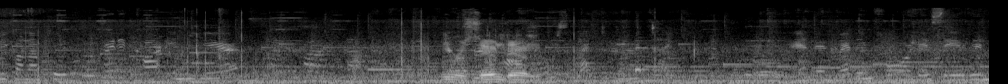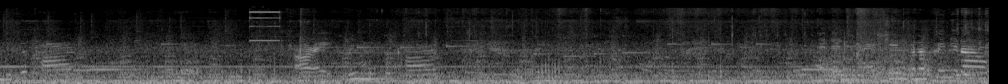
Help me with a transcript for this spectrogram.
we're gonna put credit card in here You were zoomed in. Select payment type. And then waiting for they say remove the card. Alright, remove the card. And then machine gonna print it out.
